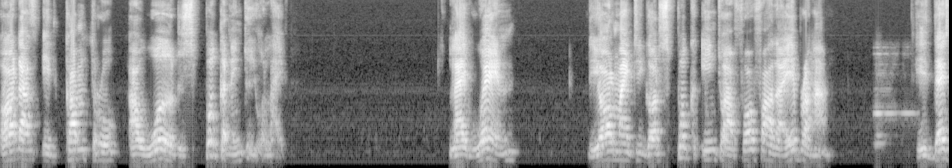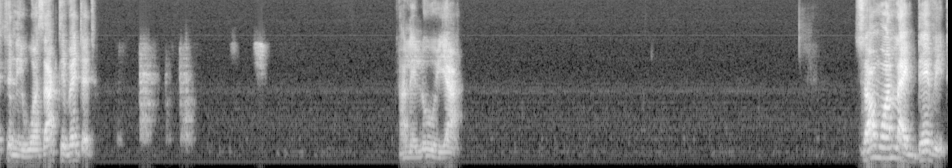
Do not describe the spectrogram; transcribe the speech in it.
Others, it come through a word spoken into your life. Like when the Almighty God spoke into our forefather Abraham, his destiny was activated. Hallelujah. Someone like David,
